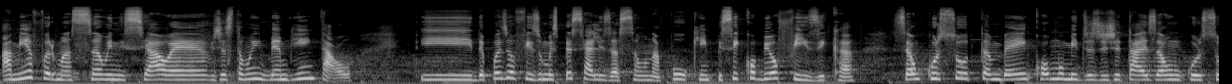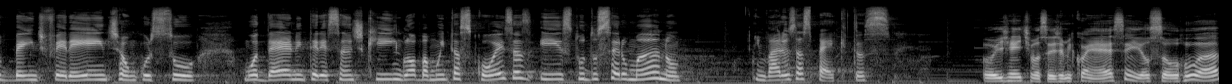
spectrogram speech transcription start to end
A minha formação inicial é gestão ambiental. E depois eu fiz uma especialização na PUC em psicobiofísica. Isso é um curso também, como mídias digitais, é um curso bem diferente, é um curso moderno, interessante, que engloba muitas coisas e estuda o ser humano em vários aspectos. Oi, gente, vocês já me conhecem, eu sou o Juan,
